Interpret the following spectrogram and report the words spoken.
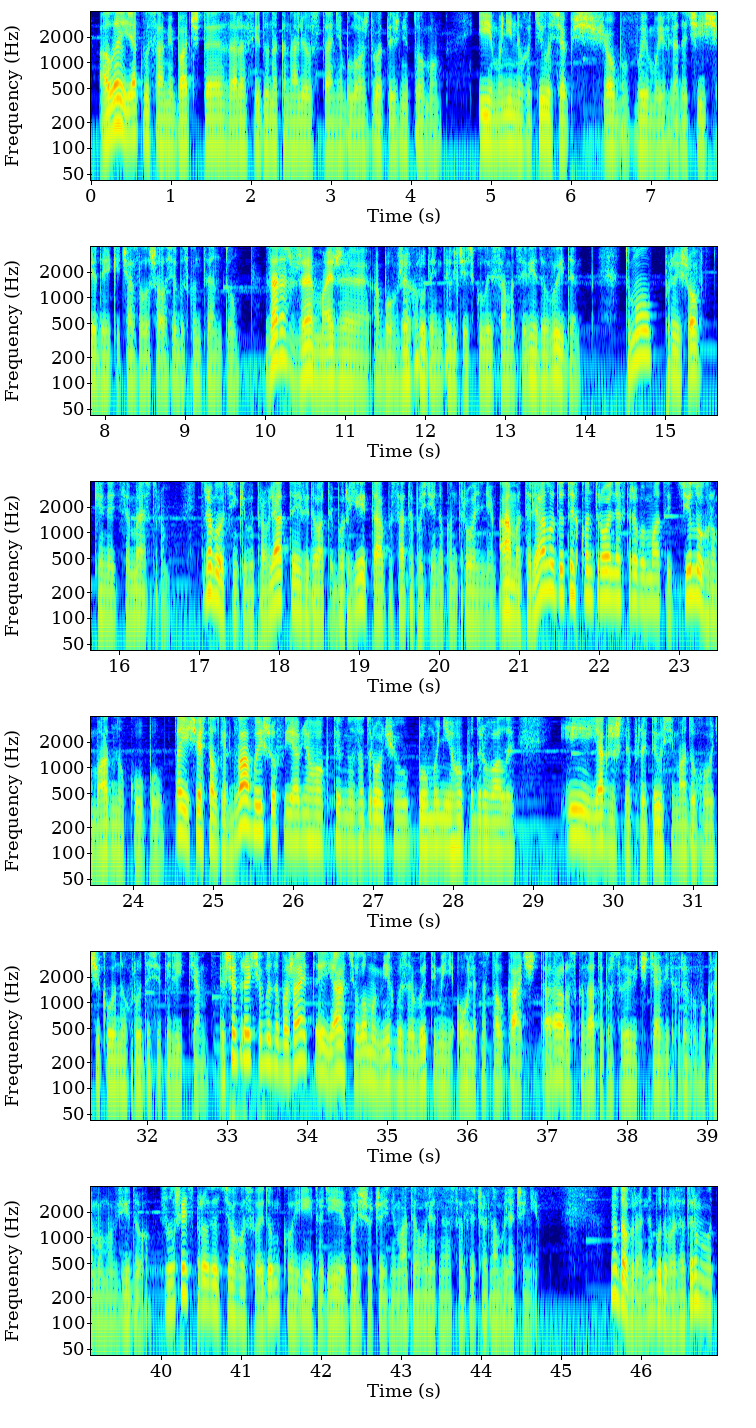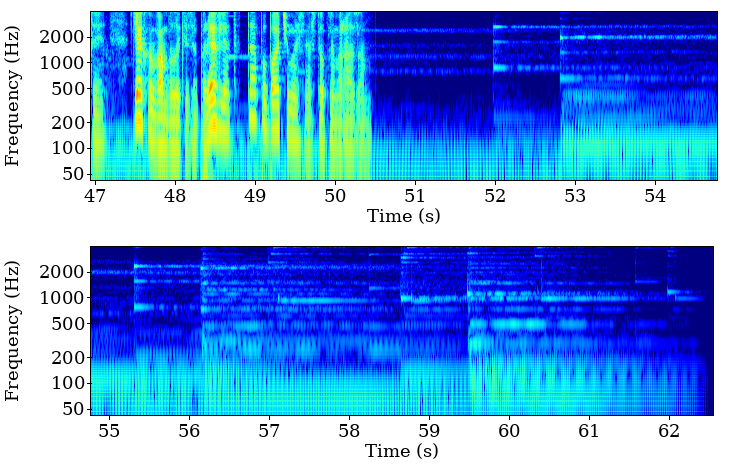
Але як ви самі бачите, зараз відео на каналі останнє було аж два тижні тому. І мені не хотілося б, щоб ви, мої глядачі, ще деякий час залишалися без контенту. Зараз вже майже або вже грудень, дивлячись, коли саме це відео вийде. Тому прийшов кінець семестру. Треба оцінки виправляти, віддавати борги та писати постійно контрольні. А матеріалу до тих контрольних треба мати цілу громадну купу. Та ще Stalker 2 вийшов, і я в нього активно задрочу, бо мені його подарували. І як же ж не пройти усіма довгоочікувану гру десятиліття. Якщо, до речі, ви забажаєте, я в цілому міг би зробити міні-огляд на Сталкач та розказати про свої відчуття від гри в окремому відео. Залишіть з приводу цього свою думку, і тоді вирішу, чи знімати огляд на серце Чорнобиля чи ні. Ну добре, не буду вас затримувати. Дякую вам велике за перегляд та побачимось наступним разом.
